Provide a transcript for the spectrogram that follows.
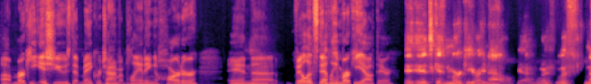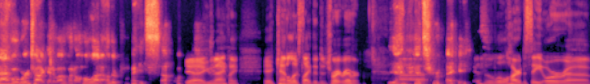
uh, murky issues that make retirement planning harder. And uh, Phil, it's definitely murky out there. It, it's getting murky right now. Yeah, with with not what we're talking about, but a whole lot of other points. So yeah, exactly. It kind of looks like the Detroit River. Yeah, uh, that's right. This is a little hard to see, or uh,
